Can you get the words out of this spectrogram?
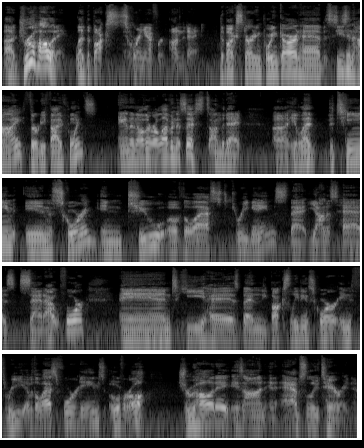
Uh, Jrue Holiday led the Bucks scoring effort on the day. The Bucks starting point guard had a season high 35 points and another 11 assists on the day. Uh, he led the team in scoring in two of the last three games that Giannis has sat out for, and he has been the Bucks' leading scorer in three of the last four games overall. Jrue Holiday is on an absolute tear right now.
